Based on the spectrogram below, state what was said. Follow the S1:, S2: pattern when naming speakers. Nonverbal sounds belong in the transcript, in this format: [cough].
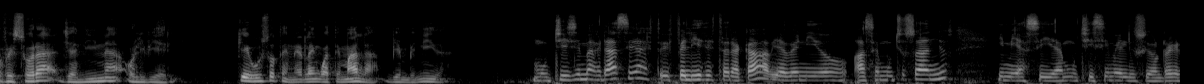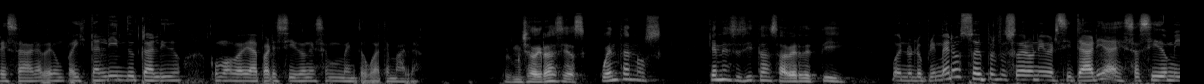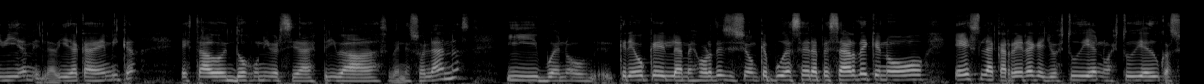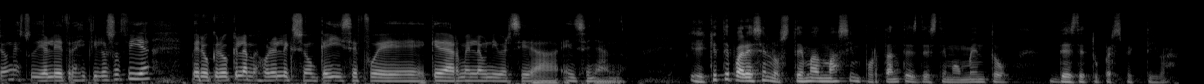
S1: Profesora Janina Olivieri, qué gusto tenerla en Guatemala. Bienvenida.
S2: Muchísimas gracias, estoy feliz de estar acá. Había venido hace muchos años y me hacía muchísima ilusión regresar a ver un país tan lindo y cálido como me había parecido en ese momento Guatemala.
S1: Pues muchas gracias. Cuéntanos, ¿qué necesitan saber de ti?
S2: Bueno, lo primero, soy profesora universitaria, esa ha sido mi vida, la vida académica. He estado en dos universidades privadas venezolanas y bueno, creo que la mejor decisión que pude hacer, a pesar de que no es la carrera que yo estudié, no estudié educación, estudié letras y filosofía, pero creo que la mejor elección que hice fue quedarme en la universidad enseñando.
S1: Eh, ¿Qué te parecen los temas más importantes de este momento desde tu perspectiva?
